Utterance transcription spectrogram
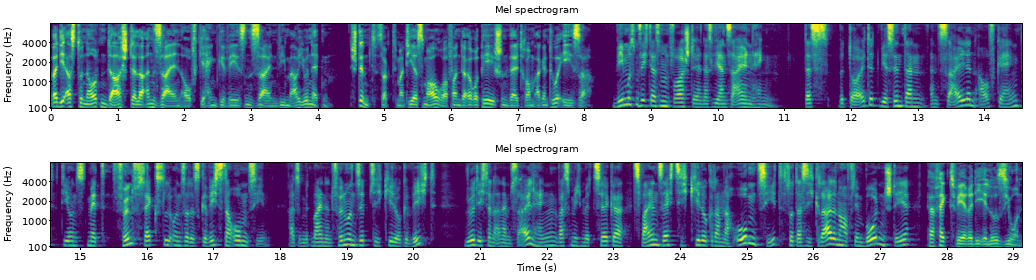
weil die Astronauten Darsteller an Seilen aufgehängt gewesen seien wie Marionetten. Stimmt, sagt Matthias Maurer von der Europäischen Weltraumagentur ESA. Wie muss man sich das nun vorstellen, dass wir an Seilen hängen? Das bedeutet, wir sind dann an Seilen aufgehängt, die uns mit fünf Sechstel unseres Gewichts nach oben ziehen. Also mit meinen 75 Kilo Gewicht würde ich dann an einem Seil hängen, was mich mit circa 62 Kilogramm nach oben zieht, sodass ich gerade noch auf dem Boden stehe. Perfekt wäre die Illusion.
